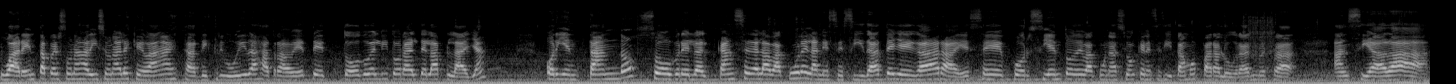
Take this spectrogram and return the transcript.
40 personas adicionales que van a estar distribuidas a través de todo el litoral de la playa, orientando sobre el alcance de la vacuna y la necesidad de llegar a ese por ciento de vacunación que necesitamos para lograr nuestra ansiada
